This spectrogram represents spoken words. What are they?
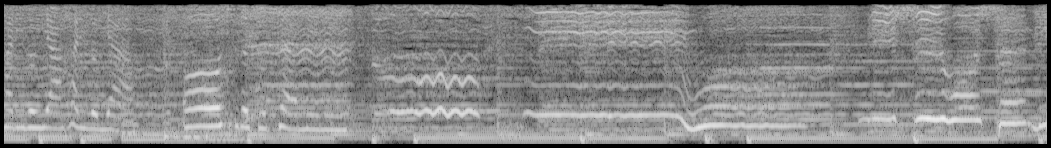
哈利路亚，哈利路亚。哦，是的，主赞美你。河。吸引我，你是我生命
